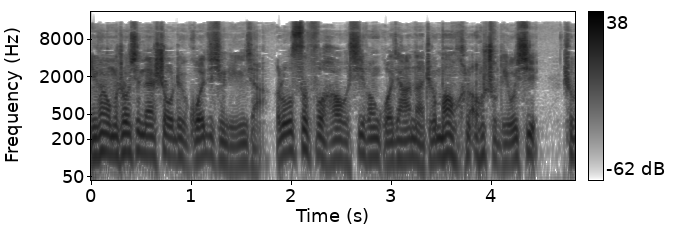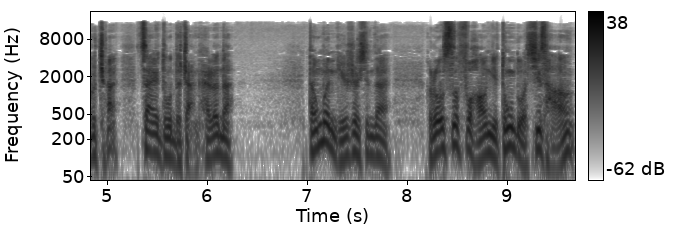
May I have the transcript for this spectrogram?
你看，我们说现在受这个国际性的影响，俄罗斯富豪和西方国家呢，这个猫和老鼠的游戏是不是展再度的展开了呢？但问题是，现在俄罗斯富豪你东躲西藏，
